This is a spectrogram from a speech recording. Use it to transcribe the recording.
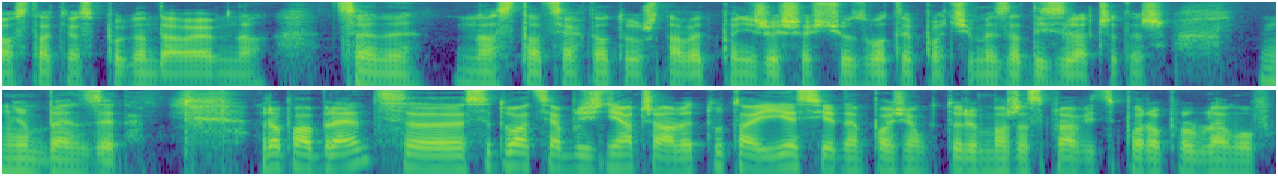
ostatnio spoglądałem na ceny na stacjach, no to już nawet poniżej 6 zł płacimy za diesla czy też benzynę. Ropa Brent, e, sytuacja bliźniacza, ale tutaj jest jeden poziom, który może sprawić sporo problemów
